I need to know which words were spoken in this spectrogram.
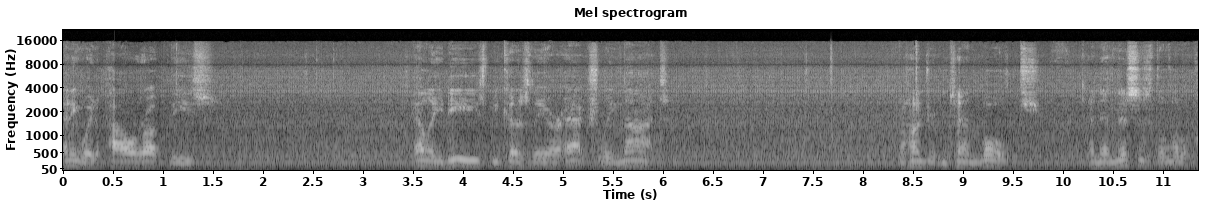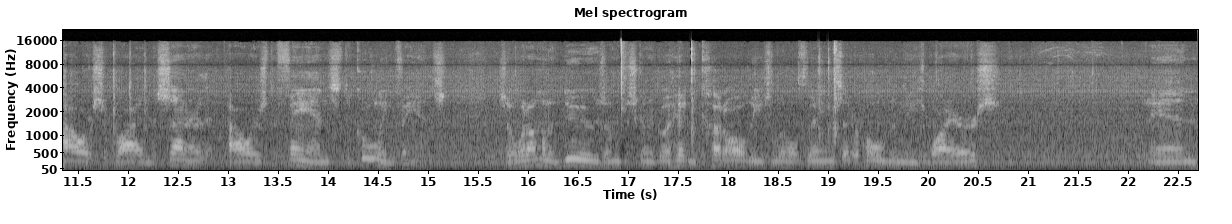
anyway, to power up these LEDs because they are actually not 110 volts. And then this is the little power supply in the center that powers the fans, the cooling fans. So what I'm going to do is I'm just going to go ahead and cut all these little things that are holding these wires. And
